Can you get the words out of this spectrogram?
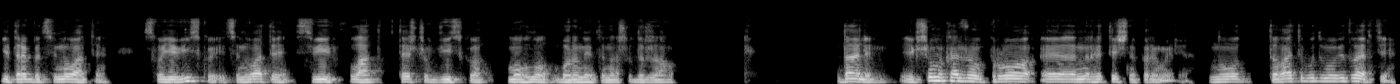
І треба цінувати своє військо і цінувати свій вклад в те, щоб військо могло боронити нашу державу. Далі, якщо ми кажемо про е, енергетичне перемир'я, ну давайте будемо відверті.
